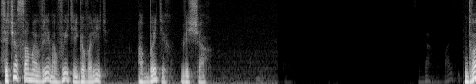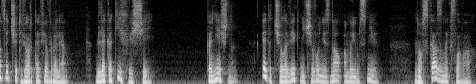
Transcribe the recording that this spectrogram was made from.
Сейчас самое время выйти и говорить об этих вещах. 24 февраля. Для каких вещей? Конечно, этот человек ничего не знал о моем сне, но в сказанных словах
